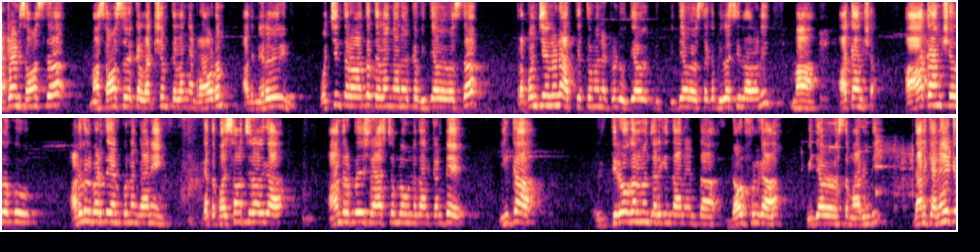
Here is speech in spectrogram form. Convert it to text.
అట్లాంటి సంస్థ మా సంస్థ యొక్క లక్ష్యం తెలంగాణ రావడం అది నెరవేరింది. వచ్చిన తర్వాత తెలంగాణ యొక్క విద్యా వ్యవస్థ ప్రపంచంలోనే అత్యుత్తమైనటువంటి విద్యా విద్యా వ్యవస్థగా విలసిల్లాలని మా ఆకాంక్ష. ఆ ఆకాంక్షలకు అడుగులు పడతాయి అనుకున్నాం కానీ గత పది సంవత్సరాలుగా ఆంధ్రప్రదేశ్ రాష్ట్రంలో ఉన్నదానికంటే ఇంకా తిరోగమనం జరిగిందా అనేంత డౌట్ఫుల్గా విద్యా వ్యవస్థ మారింది. దానికి అనేక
